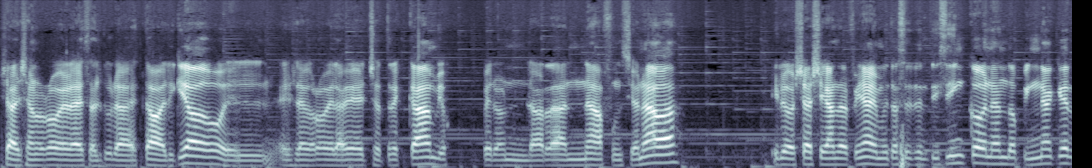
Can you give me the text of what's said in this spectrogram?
Ya Jan Robert a esa altura estaba liquidado, el, el Robert había hecho tres cambios, pero la verdad nada funcionaba. Y luego ya llegando al final, en el minuto 75, Nando Pignacker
